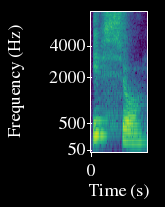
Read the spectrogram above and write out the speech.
и все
